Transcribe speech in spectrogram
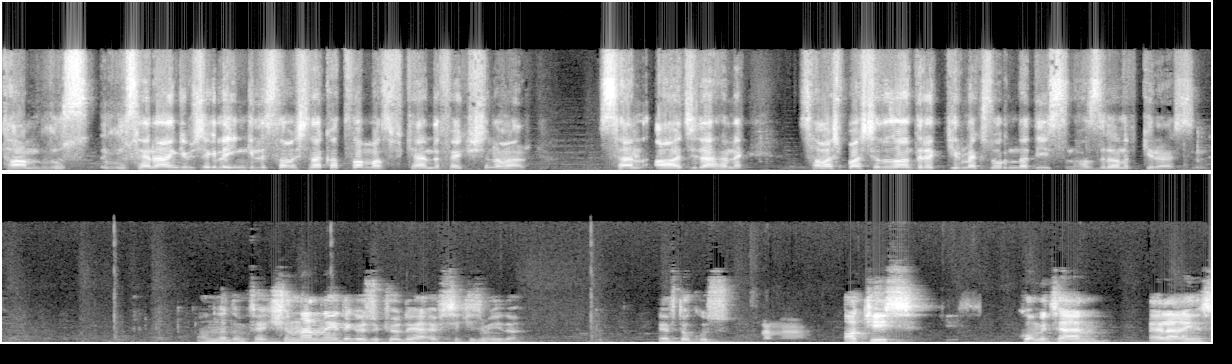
Tamam Rus Rus herhangi bir şekilde İngiliz savaşına katılamaz. Kendi faction'ı var. Sen acilen hani savaş başladığı zaman direkt girmek zorunda değilsin. Hazırlanıp girersin. Anladım. Faction'lar neyde gözüküyordu ya? F8 miydi? F9. Tamam. Akis. Komiten. Alliance.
